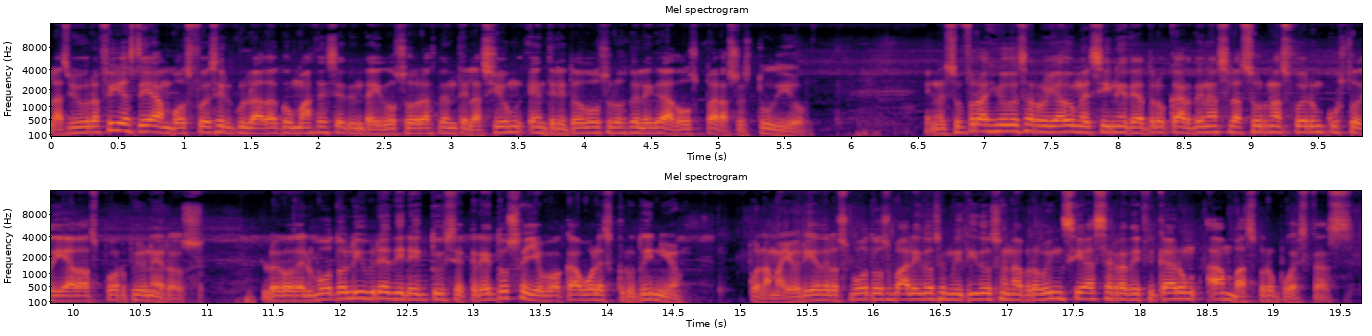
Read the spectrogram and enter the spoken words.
Las biografías de ambos fue circulada con más de 72 horas de antelación entre todos los delegados para su estudio. En el sufragio desarrollado en el Cine Teatro Cárdenas, las urnas fueron custodiadas por pioneros. Luego del voto libre, directo y secreto se llevó a cabo el escrutinio. Con la mayoría de los votos válidos emitidos en la provincia se ratificaron ambas propuestas.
